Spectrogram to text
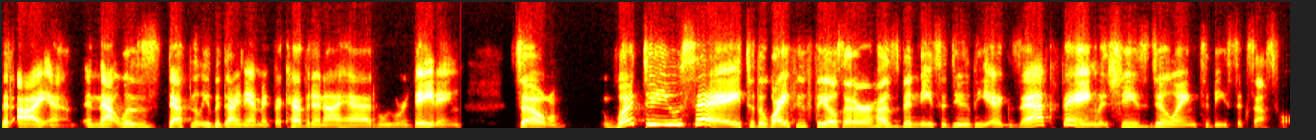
that I am. And that was definitely the dynamic that Kevin and I had when we were dating. So, what do you say to the wife who feels that her husband needs to do the exact thing that she's doing to be successful?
